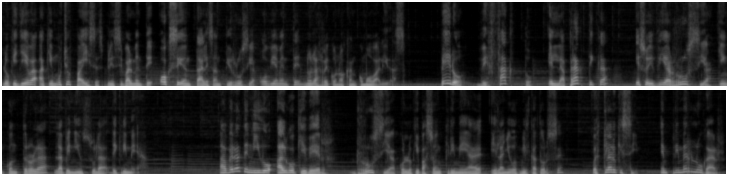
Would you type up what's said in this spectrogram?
lo que lleva a que muchos países, principalmente occidentales anti-Rusia, obviamente no las reconozcan como válidas. Pero, de facto, en la práctica, es hoy día Rusia quien controla la península de Crimea. ¿Habrá tenido algo que ver Rusia con lo que pasó en Crimea el año 2014? Pues claro que sí. En primer lugar,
